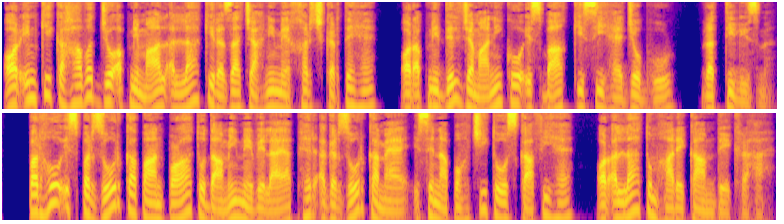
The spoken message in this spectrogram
اور ان کی کہاوت جو اپنی مال اللہ کی رضا چاہنی میں خرچ کرتے ہیں اور اپنی دل جمانی کو اس باغ کی سی ہے جو بھوڑ، رتی لیز میں پر ہو اس پر زور کا پان پڑا تو دامی میں ولایا، پھر اگر زور کا میں اسے نہ پہنچی تو اس کافی ہے اور اللہ تمہارے کام دیکھ رہا ہے۔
